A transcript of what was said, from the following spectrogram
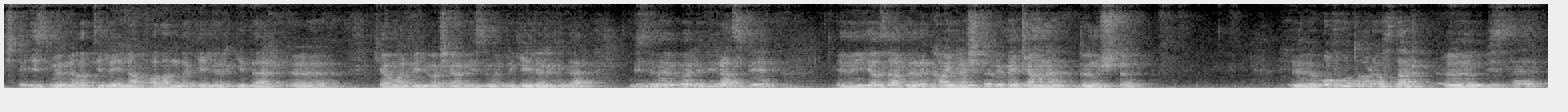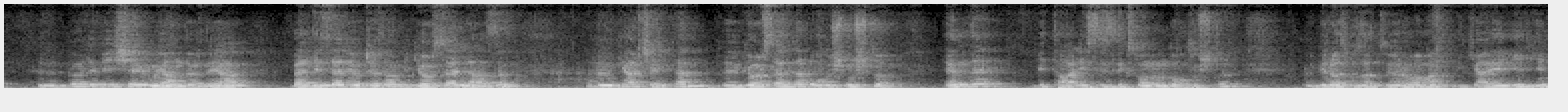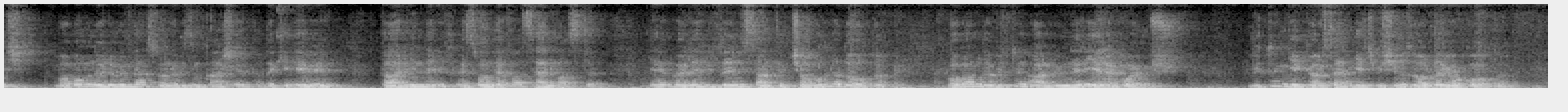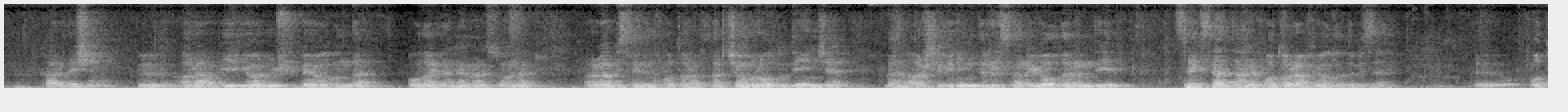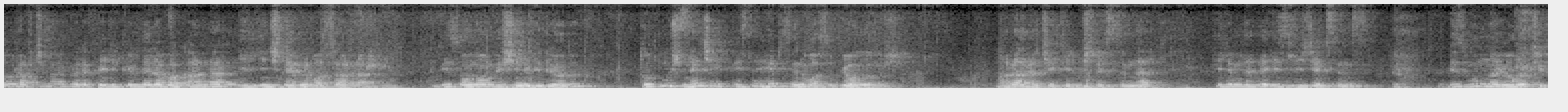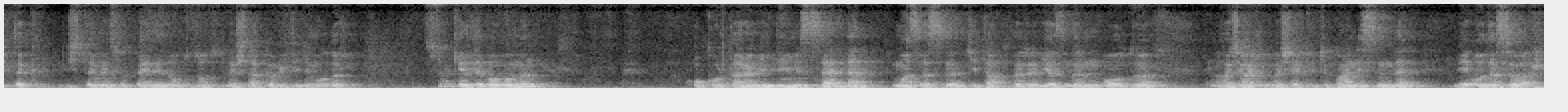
İşte İzmirli Atilla İlhan falan da gelir gider. E, Kemal Bilbaşar İzmirli gelir gider. Bizim ev böyle biraz bir e, yazarların kaynaştığı bir mekana dönüştü. E, o fotoğraflar e, bizde e, böyle bir şey uyandırdı. Ya belgesel yapacağız ama bir görsel lazım. E, gerçekten e, görseller oluşmuştu. Hem de bir talihsizlik sonunda oluştu. Biraz uzatıyorum ama hikaye ilginç. Babamın ölümünden sonra bizim Karşıyaka'daki evi tarihinde ilk ve son defa sel bastı. Ev böyle 150 santim çamurla doldu. Babam da bütün albümleri yere koymuş. Bütün görsel geçmişimiz orada yok oldu. Kardeşim e, Arabi'yi görmüş Beyoğlu'nda olaydan hemen sonra. Arabi senin fotoğraflar çamur oldu deyince ben arşivi indirir sana yollarım deyip 80 tane fotoğraf yolladı bize. E, Fotoğrafçılar böyle peliküllere bakarlar, ilginçlerini basarlar. Biz 10-15'ini biliyorduk. Tutmuş ne çektiyse hepsini basıp yollamış. Ara ara çekilmiş resimler. Filmde de izleyeceksiniz. Biz bununla yola çıktık. İşte Mesut Bey dedi 30-35 dakika bir film olur. Söke'de babamın o kurtarabildiğimiz selden masası, kitapları, yazılarının olduğu Hacı Ali Paşa Kütüphanesi'nde bir odası var.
